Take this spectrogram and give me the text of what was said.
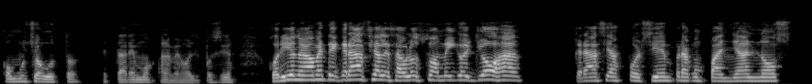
con mucho gusto estaremos a la mejor disposición. Corillo, nuevamente gracias, les habló su amigo Johan, gracias por siempre acompañarnos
